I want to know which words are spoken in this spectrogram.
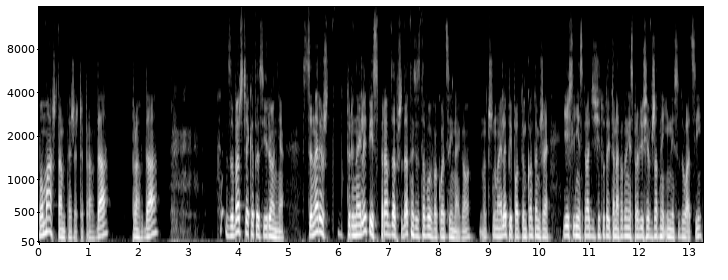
bo masz tam te rzeczy, prawda? Prawda? Zobaczcie, jaka to jest ironia. Scenariusz, który najlepiej sprawdza przydatność zestawu ewakuacyjnego, znaczy najlepiej pod tym kątem, że jeśli nie sprawdzi się tutaj, to na pewno nie sprawdzi się w żadnej innej sytuacji,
